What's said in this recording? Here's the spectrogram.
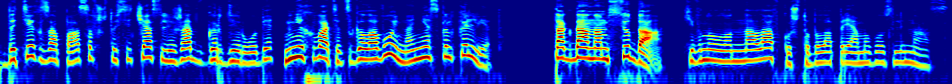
До тех запасов, что сейчас лежат в гардеробе, мне хватит с головой на несколько лет. Тогда нам сюда, кивнул он на лавку, что была прямо возле нас.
